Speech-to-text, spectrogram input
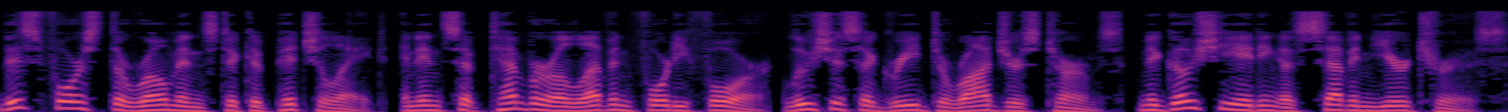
This forced the Romans to capitulate, and in September 1144, Lucius agreed to Roger's terms, negotiating a seven-year truce.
